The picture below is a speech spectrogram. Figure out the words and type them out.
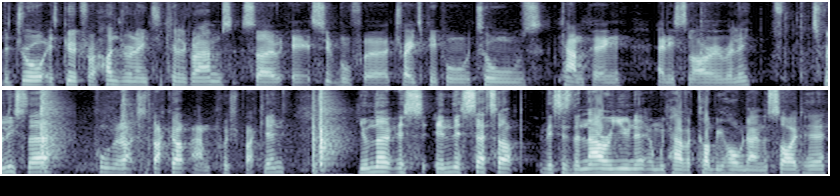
The drawer is good for 180 kilograms, so it is suitable for tradespeople, tools, camping, any scenario really. Release there, pull the latches back up and push back in. You'll notice in this setup, this is the narrow unit and we have a cubby hole down the side here.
